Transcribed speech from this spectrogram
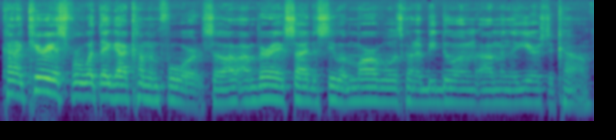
kind of curious for what they got coming forward. So I'm, I'm very excited to see what Marvel is going to be doing um, in the years to come.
